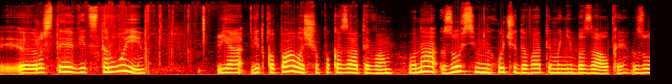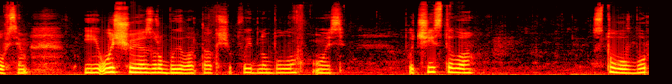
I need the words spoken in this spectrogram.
е, росте від старої. Я відкопала, щоб показати вам. Вона зовсім не хоче давати мені базалки. Зовсім. І ось що я зробила, так, щоб видно було. Ось. Почистила стовбур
